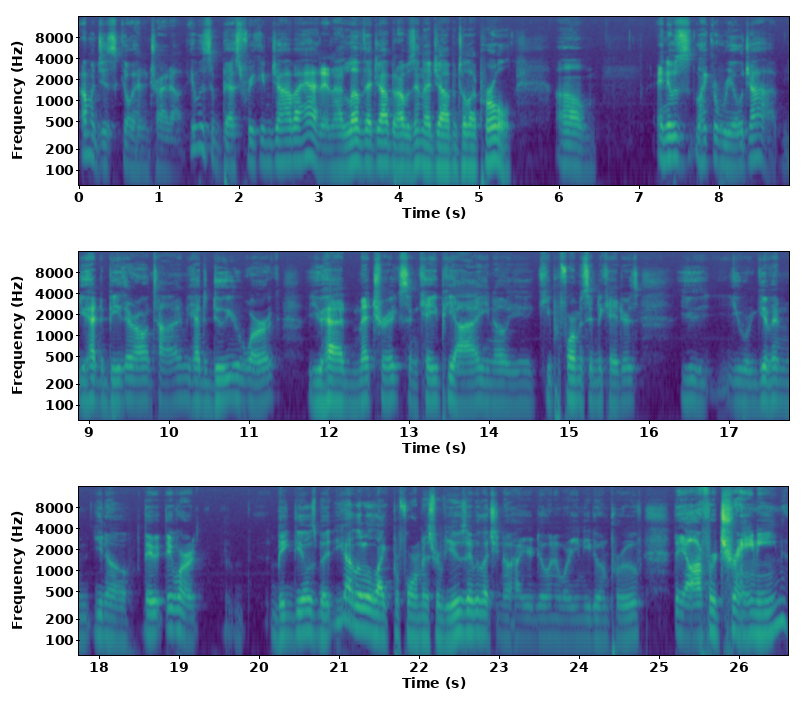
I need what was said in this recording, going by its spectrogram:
I'm gonna just go ahead and try it out. It was the best freaking job I had, and I loved that job. And I was in that job until I paroled. Um, and it was like a real job. You had to be there on time. You had to do your work. You had metrics and KPI. You know, key performance indicators. You you were given. You know, they they weren't big deals, but you got little like performance reviews. They would let you know how you're doing and where you need to improve. They offer training.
